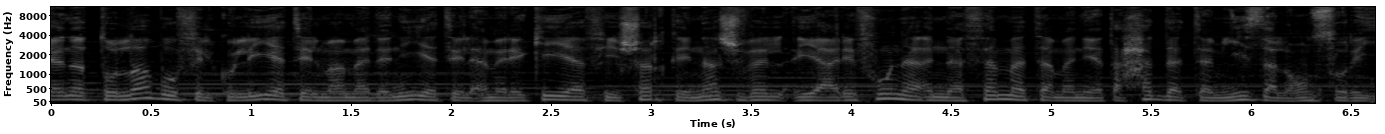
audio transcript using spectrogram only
كان الطلاب في الكلية المعمدانية الأمريكية في شرق ناشفيل يعرفون أن ثمة من يتحدى التمييز العنصري.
